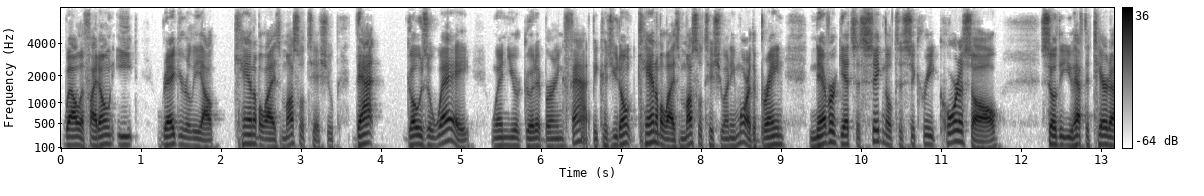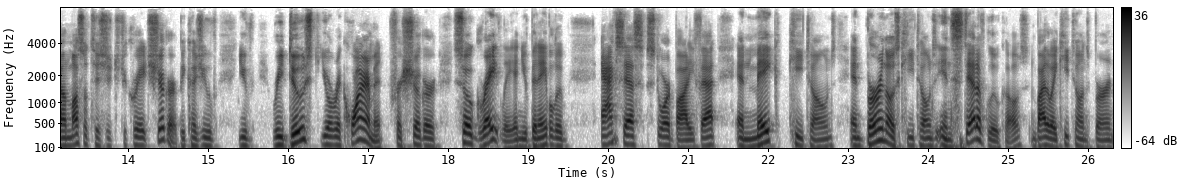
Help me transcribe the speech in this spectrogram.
well if I don't eat regularly I'll cannibalize muscle tissue. That goes away when you're good at burning fat because you don't cannibalize muscle tissue anymore. The brain never gets a signal to secrete cortisol so that you have to tear down muscle tissue to create sugar because you've you've reduced your requirement for sugar so greatly and you've been able to access stored body fat and make ketones and burn those ketones instead of glucose. And by the way, ketones burn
